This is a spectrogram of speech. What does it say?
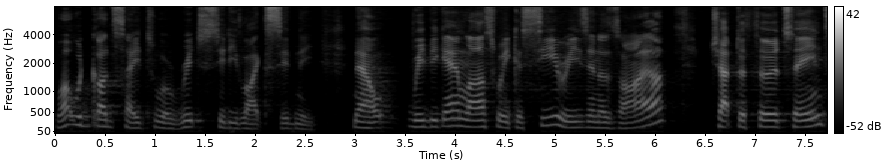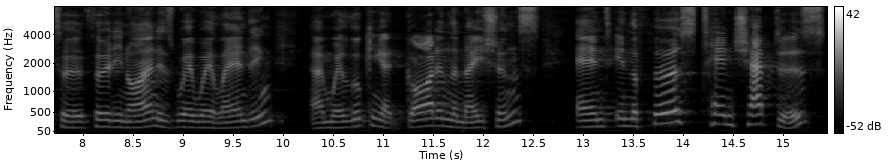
What would God say to a rich city like Sydney? Now, we began last week a series in Isaiah, chapter 13 to 39 is where we're landing, and we're looking at God and the nations. And in the first 10 chapters,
